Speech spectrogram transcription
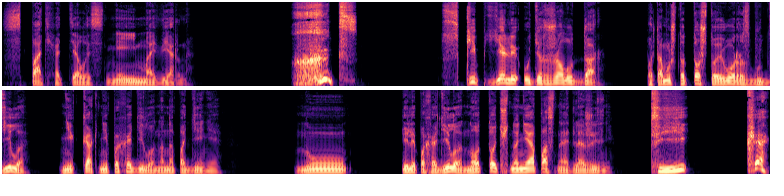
Спать хотелось неимоверно. Хыкс! Скип еле удержал удар, потому что то, что его разбудило, никак не походило на нападение. Ну, или походило, но точно не опасное для жизни. «Ты? Как?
